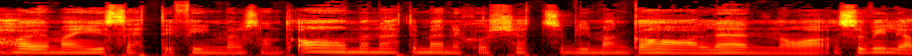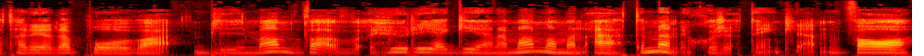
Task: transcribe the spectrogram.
har man ju sett i filmer och sånt, ja man äter människokött så blir man galen och så vill jag ta reda på vad blir man, vad, hur reagerar man om man äter människokött egentligen? Vad,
